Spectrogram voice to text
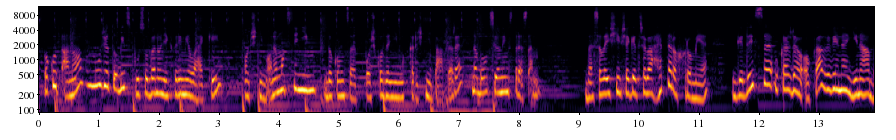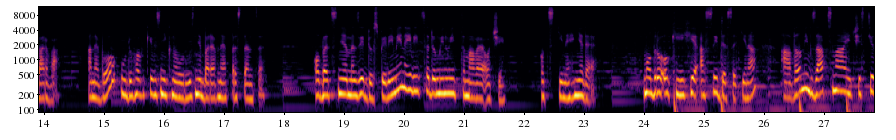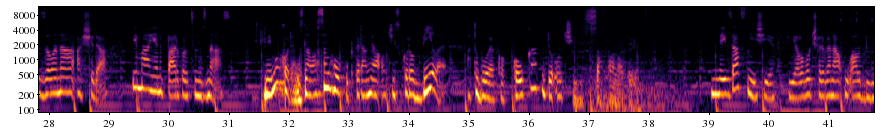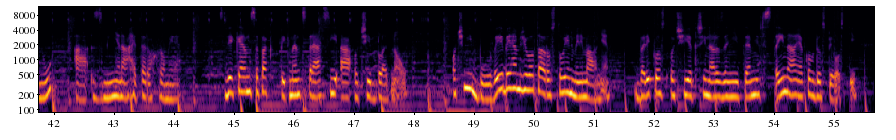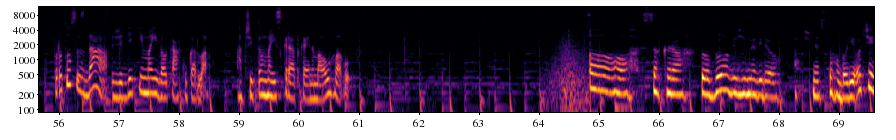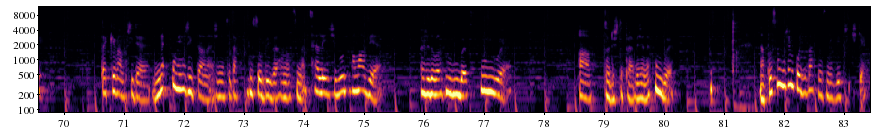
Pokud ano, může to být způsobeno některými léky, očním onemocněním, dokonce poškozením krční páteře nebo silným stresem. Veselější však je třeba heterochromie, kdy se u každého oka vyvine jiná barva, anebo u duhovky vzniknou různě barevné prstence. Obecně mezi dospělými nejvíce dominují tmavé oči, odstíny hnědé. Modrookých je asi desetina a velmi vzácná je čistě zelená a šedá. Ty má jen pár procent z nás. Mimochodem, znala jsem holku, která měla oči skoro bílé a to bylo jako koukat do očí satanovi. Nejvzácnější je fialovo-červená u albínu a zmíněná heterochromie. S věkem se pak pigment ztrácí a oči blednou. Oční bulvy během života rostou jen minimálně. Velikost očí je při narození téměř stejná jako v dospělosti. Proto se zdá, že děti mají velká kukadla a přitom mají zkrátka jen malou hlavu. Oh, sakra, to bylo vyživné video. Mě z toho bolí oči. Taky vám přijde neuvěřitelné, že něco tak působivého nosíme celý život v hlavě a že to vlastně vůbec funguje. A co když to právě že nefunguje? Na to se můžeme podívat zase někdy příště.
